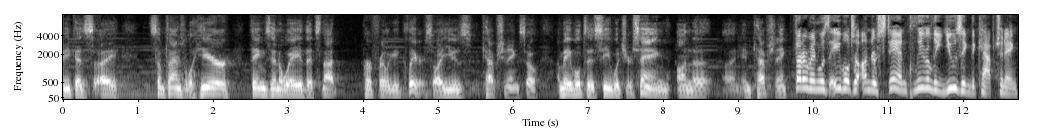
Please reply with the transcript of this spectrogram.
because I sometimes will hear things in a way that's not perfectly clear. So I use captioning. So I'm able to see what you're saying on the uh, in captioning. Fetterman was able to understand clearly using the captioning,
